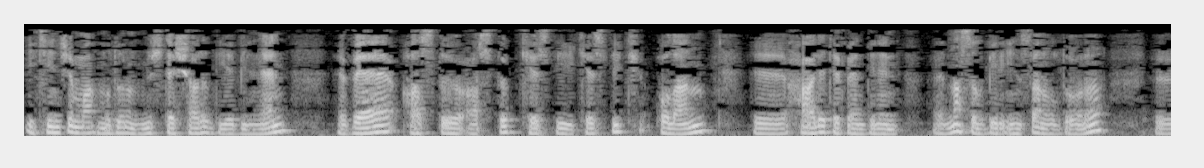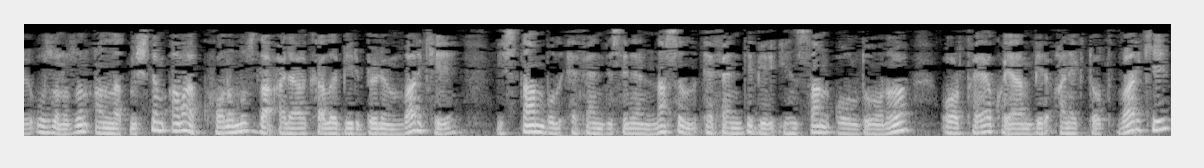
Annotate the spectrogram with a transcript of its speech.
ikinci Mahmud'un müsteşarı diye bilinen ve astığı astık, kestiği kestik olan e, Halet Efendi'nin nasıl bir insan olduğunu e, uzun uzun anlatmıştım ama konumuzla alakalı bir bölüm var ki İstanbul Efendisi'nin nasıl efendi bir insan olduğunu ortaya koyan bir anekdot var ki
